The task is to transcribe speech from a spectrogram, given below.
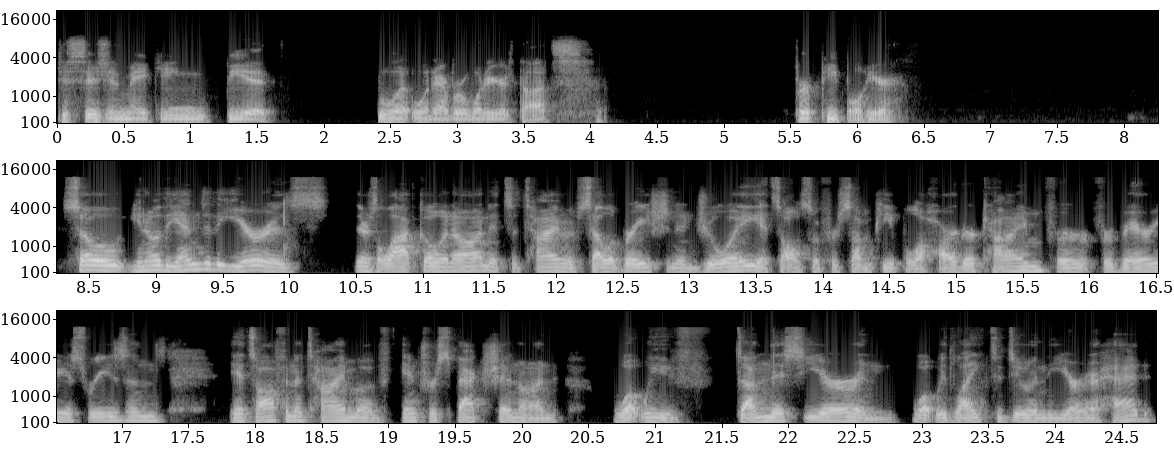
decision making be it what whatever what are your thoughts for people here? So, you know, the end of the year is there's a lot going on. It's a time of celebration and joy. It's also for some people a harder time for for various reasons. It's often a time of introspection on what we've done this year and what we'd like to do in the year ahead.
